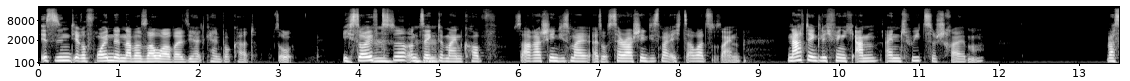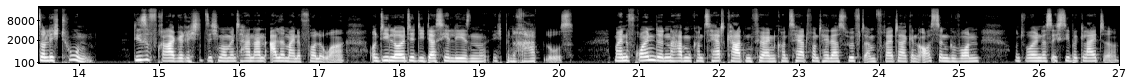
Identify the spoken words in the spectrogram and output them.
es sind ihre Freundinnen aber sauer, weil sie halt keinen Bock hat. So. Ich seufzte und mhm. senkte meinen Kopf. Sarah schien diesmal, also Sarah schien diesmal echt sauer zu sein. Nachdenklich fing ich an, einen Tweet zu schreiben. Was soll ich tun? Diese Frage richtet sich momentan an alle meine Follower und die Leute, die das hier lesen. Ich bin ratlos. Meine Freundinnen haben Konzertkarten für ein Konzert von Taylor Swift am Freitag in Austin gewonnen und wollen, dass ich sie begleite.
